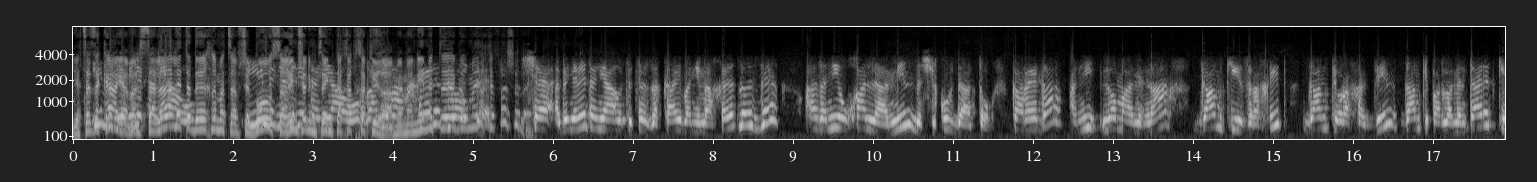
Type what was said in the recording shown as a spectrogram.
יצא זכאי, אבל סלל את הדרך למצב שבו שרים שנמצאים תחת חקירה ממנים את אה, גורמי האכיפה שלהם. שבנימין נתניהו תצא זכאי ואני מאחלת לו את זה, אז אני אוכל להאמין לשיקול דעתו. כרגע אני לא מאמינה, גם כאזרחית, גם כעורכת דין, גם כפרלמנטרית, כי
